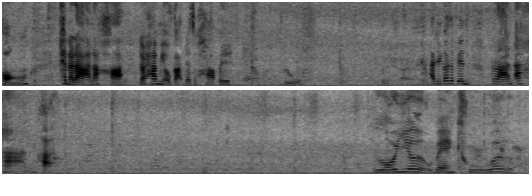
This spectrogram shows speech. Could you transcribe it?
ของแคนาดานะคะ เดี๋ยวถ้ามีโอกาสเดี๋ยวจะพาไปดู อันนี้ก็จะเป็นร้านอาหารค่ะ Royal Vancouver แ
